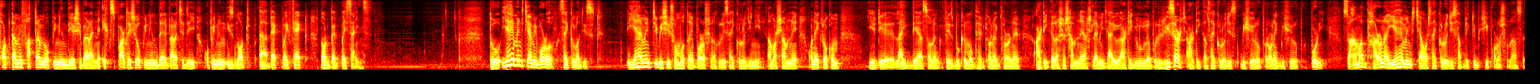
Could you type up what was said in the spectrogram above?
ফটকামি ফাটরামি ওপিনিয়ন দিয়ে এসে বেড়ায় না। এক্সপার্ট এসে ওপিনিয়ন দেয়, বেড়াচ্ছে যে opinion is not back by fact not back by science তো ইয়াহেমেন চেয়ে আমি বড় সাইকোলজিস্ট চেয়ে বেশি সম্ভবত আমি পড়াশোনা করি সাইকোলজি নিয়ে। আমার সামনে অনেক রকম ইয়েটে লাইক দেওয়া আছে, অনেক ফেসবুকের মধ্যে আর কি, অনেক ধরনের আর্টিকেল আসে। সামনে আসলে আমি যাই ওই আর্টিকেলগুলো পড়ি রিসার্চ আর্টিকেল সাইকোলজি বিষয়ের উপর, অনেক বিষয়ের উপর পড়ি। সো আমার ধারণা চেয়ে আমার সাইকোলজি সাবজেক্টে বেশি পড়াশোনা আছে।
